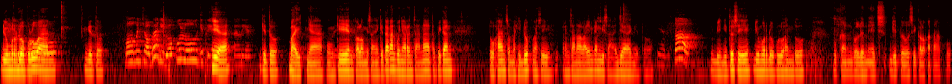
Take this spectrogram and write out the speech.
di umur 20-an gitu Mau mencoba di 20 gitu ya? Iya. Ya. gitu baiknya mungkin kalau misalnya kita kan punya rencana tapi kan Tuhan sama hidup ngasih rencana lain kan bisa aja gitu Ya, betul. Lebih gitu sih di umur 20-an tuh bukan golden age gitu sih kalau kata aku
